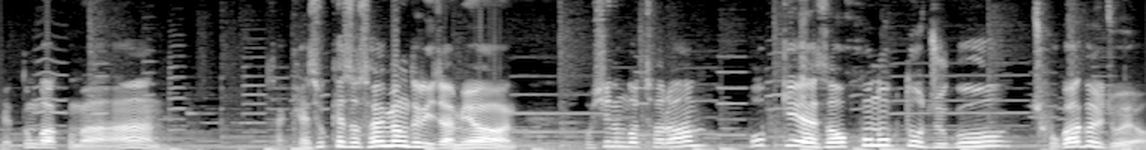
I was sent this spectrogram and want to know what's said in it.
개똥 같구만. 자, 계속해서 설명드리자면 보시는 것처럼 뽑기에서 혼옥도 주고 조각을 줘요.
